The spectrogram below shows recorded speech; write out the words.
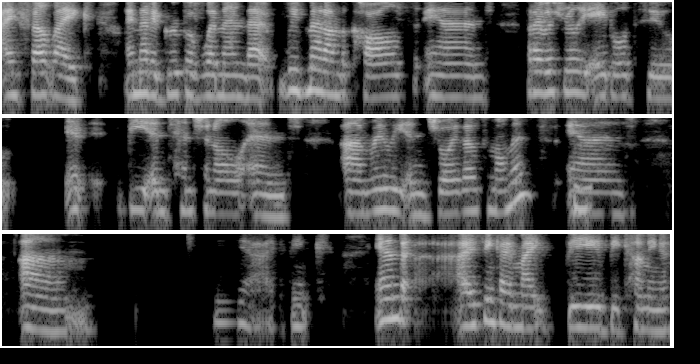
i felt like i met a group of women that we've met on the calls and but i was really able to it, be intentional and um, really enjoy those moments mm-hmm. and um yeah i think and I think I might be becoming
